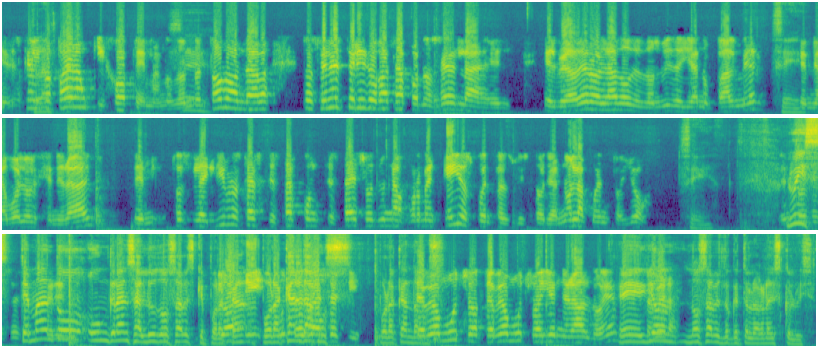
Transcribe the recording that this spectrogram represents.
Es que mi Claro. papá era un Quijote, mano, donde Sí. todo andaba. Entonces, en este libro vas a conocer la, el, el verdadero lado de don Luis de Llano Palmer, Sí. de mi abuelo el general. De mi- entonces, el libro está, está, está hecho de una forma en que ellos cuentan su historia, no la cuento yo. Sí. Luis, te mando un gran saludo, sabes que por acá, a ti, por acá andamos, gracias, por acá Te andamos. veo mucho, te veo mucho ahí en Heraldo, ¿eh? Eh, yo veras. no sabes lo que te lo agradezco, Luis.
